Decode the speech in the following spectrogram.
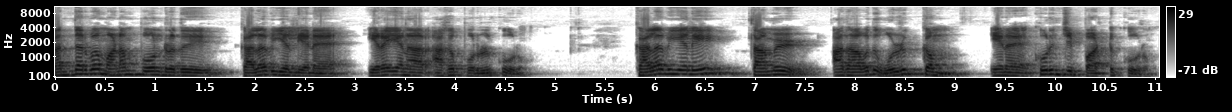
கந்தர்வ மனம் போன்றது களவியல் என இறையனார் அகப்பொருள் கூறும். களவியலே தமிழ் அதாவது ஒழுக்கம் என குறிஞ்சிப்பாட்டு கூறும்.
